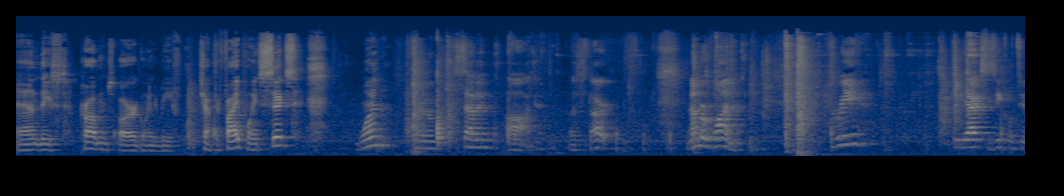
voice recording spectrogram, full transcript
And these problems are going to be chapter 5.6, 1 through 7 odd. Let's start. Number 1. 3 to the x is equal to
